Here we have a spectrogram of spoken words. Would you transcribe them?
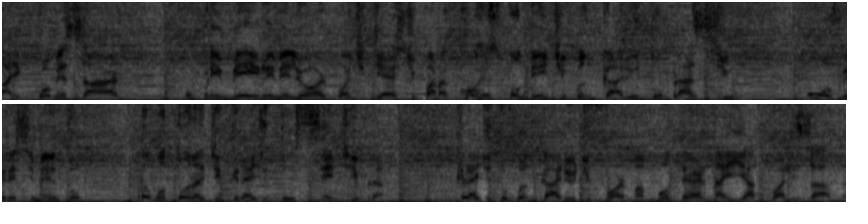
Vai começar o primeiro e melhor podcast para correspondente bancário do Brasil. Um oferecimento promotora de crédito Cedibra. Crédito bancário de forma moderna e atualizada.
